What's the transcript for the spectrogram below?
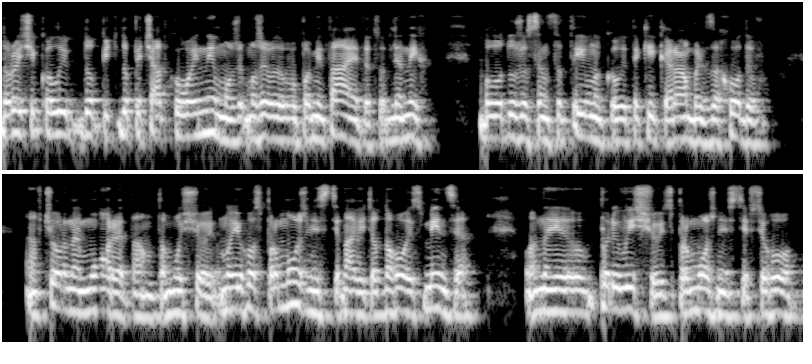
До речі, коли до, до початку війни, може, можливо, ви пам'ятаєте, то для них було дуже сенситивно, коли такий корабль заходив в Чорне море, там, тому що ну, його спроможності, навіть одного есмінця, вони перевищують спроможності всього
